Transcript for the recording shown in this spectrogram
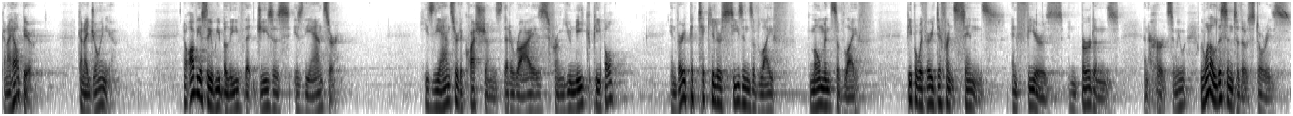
Can I help you? Can I join you? Now, obviously, we believe that Jesus is the answer. He's the answer to questions that arise from unique people in very particular seasons of life, moments of life, people with very different sins and fears and burdens and hurts. And we, we want to listen to those stories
